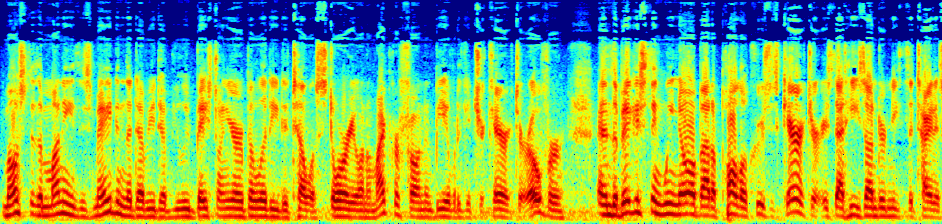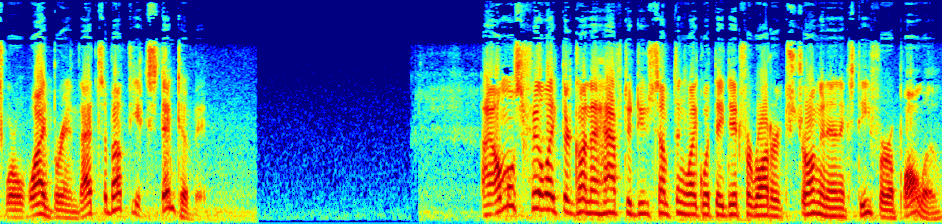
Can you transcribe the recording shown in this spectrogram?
most of the money is made in the WWE based on your ability to tell a story on a microphone and be able to get your character over. And the biggest thing we know about Apollo Crews's character is that he's underneath the Titus Worldwide brand. That's about the extent of it. I almost feel like they're going to have to do something like what they did for Roderick Strong in NXT for Apollo.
